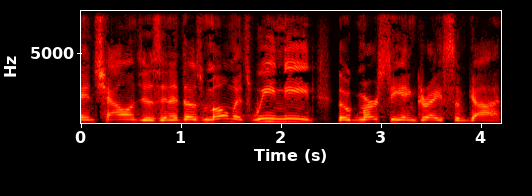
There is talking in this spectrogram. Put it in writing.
and challenges. And at those moments, we need the mercy and grace of God.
